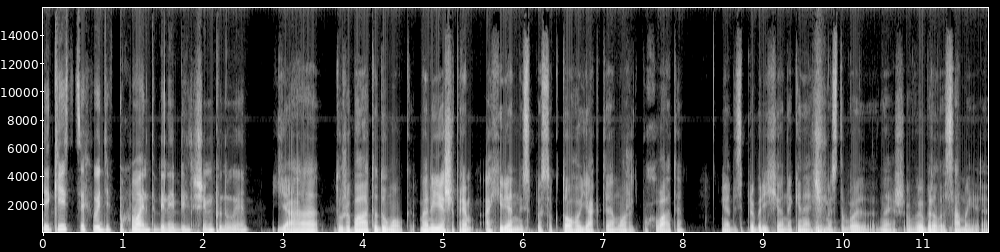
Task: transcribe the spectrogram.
Який з цих видів поховань тобі найбільше імпонує? Я дуже багато думав. У мене є ще прям ахіренний список того, як тебе можуть поховати. Я десь приберіг його на кінець, що ми з тобою, знаєш, вибрали самий е,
